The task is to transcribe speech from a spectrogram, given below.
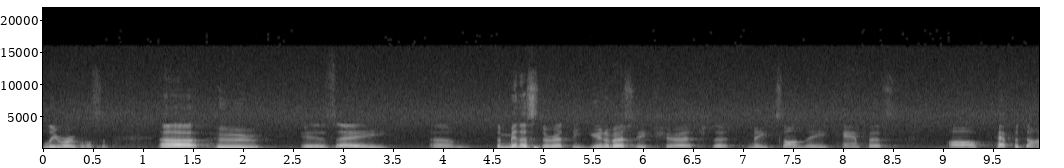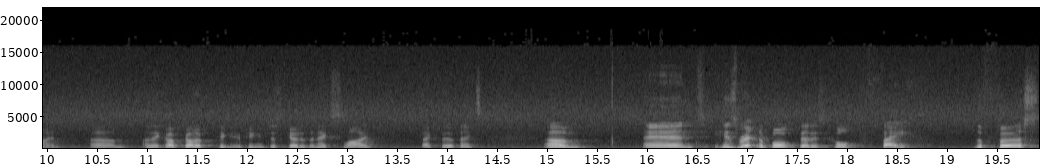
Leroy Wilson, uh, who is a um, the minister at the University Church that meets on the campus of Pepperdine. Um, I think I've got a picture. If you can just go to the next slide back there, thanks. Um, and he's written a book that is called Faith, the First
